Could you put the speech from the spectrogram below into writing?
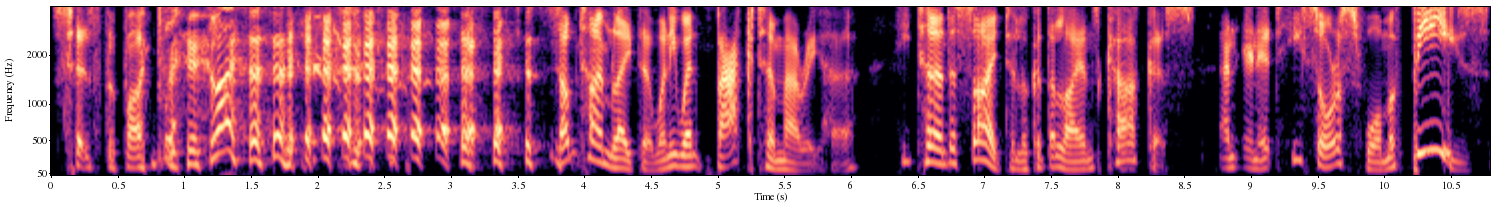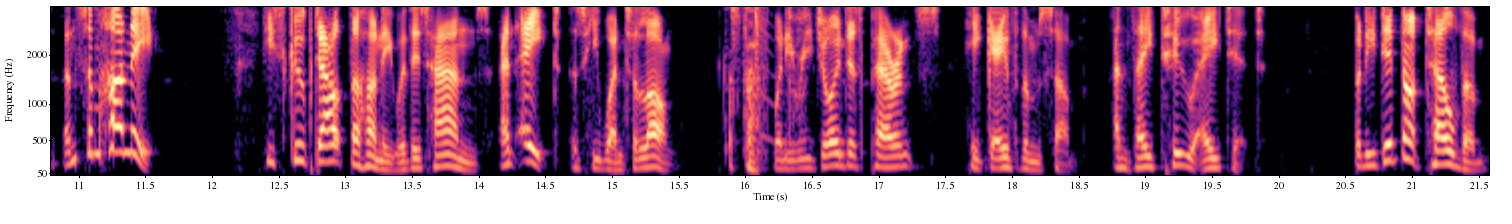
says the Bible. Sometime later, when he went back to marry her, he turned aside to look at the lion's carcass, and in it he saw a swarm of bees and some honey. He scooped out the honey with his hands and ate as he went along. When he rejoined his parents, he gave them some, and they too ate it. But he did not tell them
